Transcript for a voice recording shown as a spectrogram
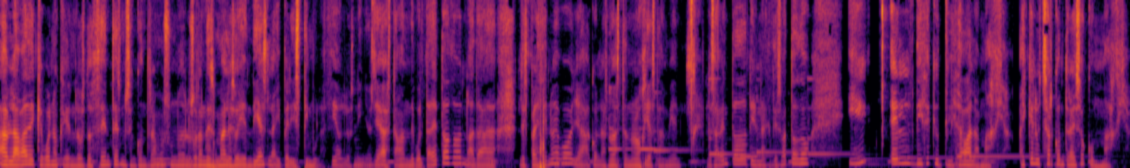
hablaba de que bueno que en los docentes nos encontramos uno de los grandes males hoy en día es la hiperestimulación. Los niños ya estaban de vuelta de todo, nada les parece nuevo, ya con las nuevas tecnologías también lo saben todo, tienen acceso a todo y él dice que utilizaba la magia. Hay que luchar contra eso con magia.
